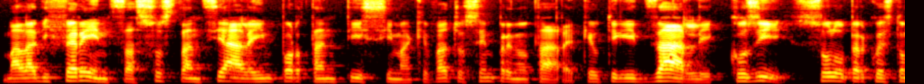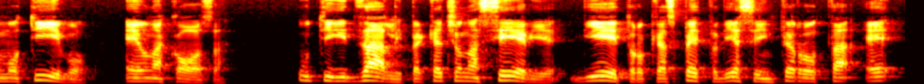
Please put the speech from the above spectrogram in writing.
ma la differenza sostanziale e importantissima che faccio sempre notare è che utilizzarli così solo per questo motivo è una cosa, utilizzarli perché c'è una serie dietro che aspetta di essere interrotta è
